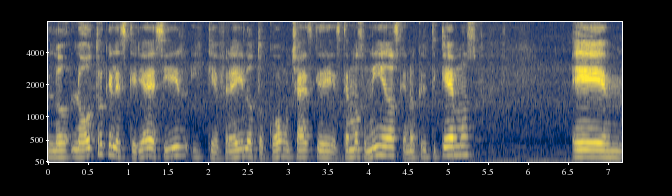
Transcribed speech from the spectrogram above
lo, otro que les quería decir y que Freddy lo tocó muchas veces que estemos unidos, que no critiquemos. Eh,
